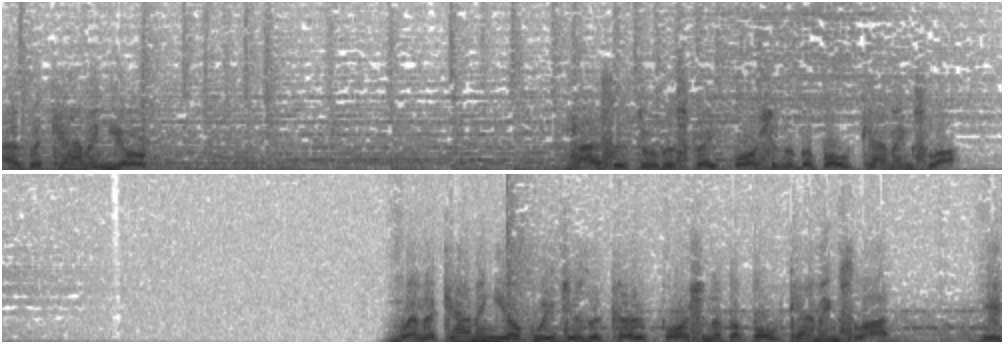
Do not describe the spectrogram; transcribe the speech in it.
As the camming yoke passes through the straight portion of the bolt camming slot. When the camming yoke reaches the curved portion of the bolt camming slot, it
